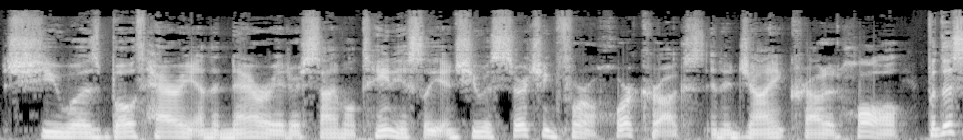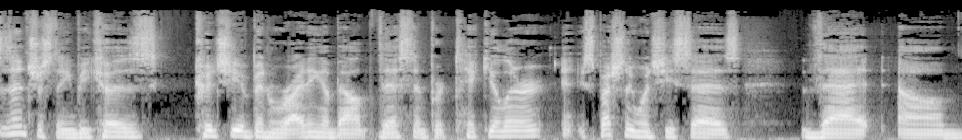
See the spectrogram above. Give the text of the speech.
she was both Harry and the narrator simultaneously, and she was searching for a Horcrux in a giant crowded hall. But this is interesting because could she have been writing about this in particular, especially when she says that um,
